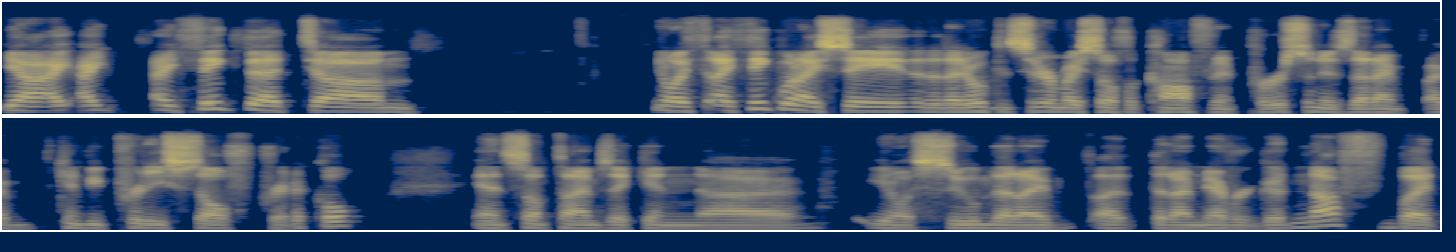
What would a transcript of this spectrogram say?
yeah, I, I, I think that um, you know, I, th- I think when I say that I don't consider myself a confident person is that I'm, I can be pretty self-critical. And sometimes I can, uh, you know, assume that I, uh, that I'm never good enough, but,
